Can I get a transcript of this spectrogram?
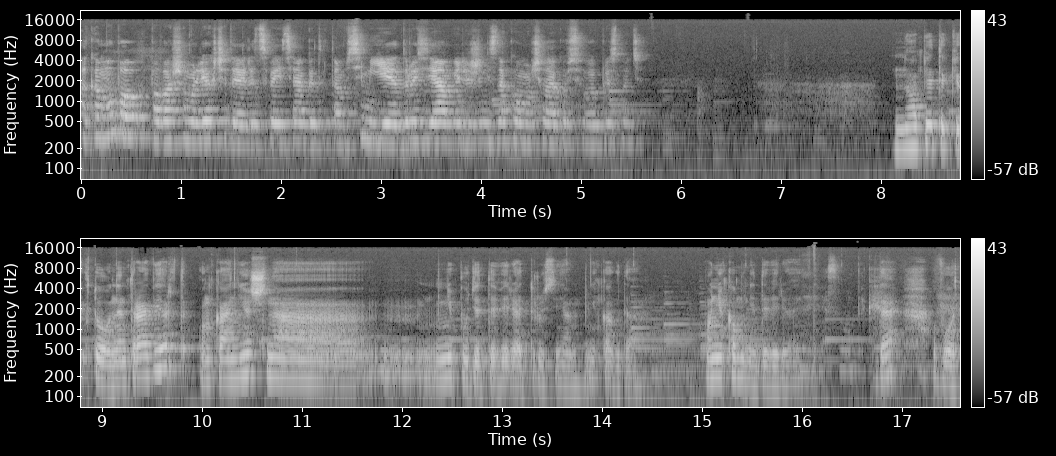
А кому, по- по-вашему, легче доверить свои тяготы, там, семье, друзьям или же незнакомому человеку все выплеснуть? Но опять-таки, кто он? Интроверт, он, конечно, не будет доверять друзьям никогда. Он никому не доверяет. Да? Вот.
